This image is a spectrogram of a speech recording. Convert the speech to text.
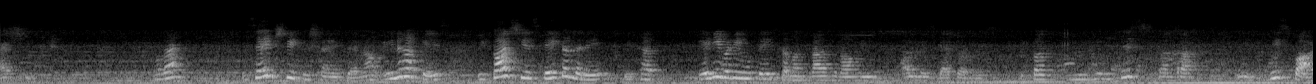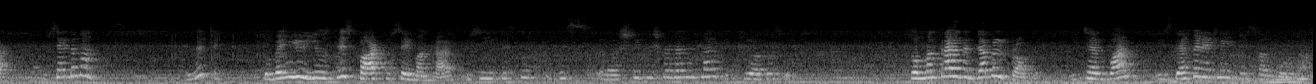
as Shri Krishna. Alright? The same Sri Krishna is there. Now, in her case, because she has taken the name with her, anybody who takes the mantras wrongly always catch on this. Because you use this mantra, this part, to say the mantras. Isn't it? So when you use this part to say mantras, you see this this uh, Sri Krishna doesn't like it. He also sleeps. So mantra has a double problem. It has one is definitely this one goes out,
